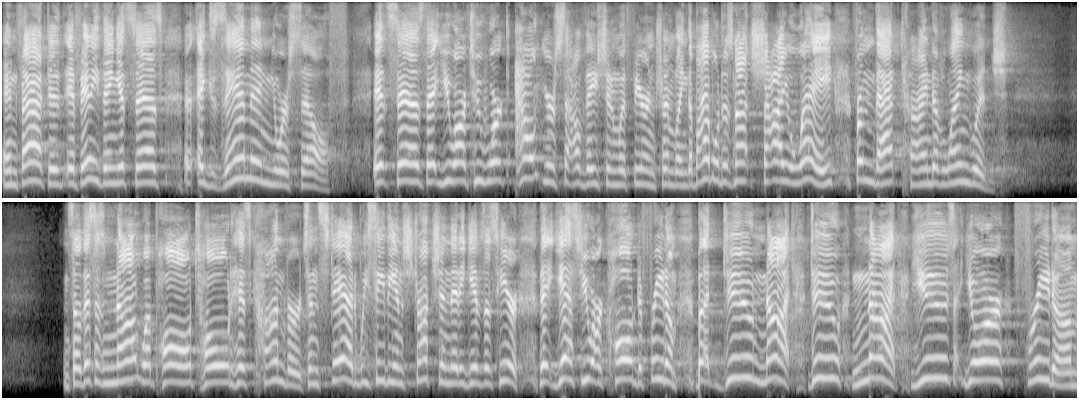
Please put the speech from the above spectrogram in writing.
In fact, if anything, it says, examine yourself. It says that you are to work out your salvation with fear and trembling. The Bible does not shy away from that kind of language. And so, this is not what Paul told his converts. Instead, we see the instruction that he gives us here that yes, you are called to freedom, but do not, do not use your freedom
